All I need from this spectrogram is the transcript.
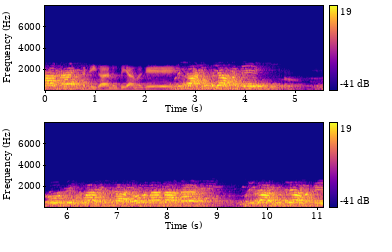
သာ၌ပတိကာနုတယမကေပတိကာနုတယမကေထိုနိကမသီတာဒေါမနသာ၌ပတိကာနုတယမကေ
